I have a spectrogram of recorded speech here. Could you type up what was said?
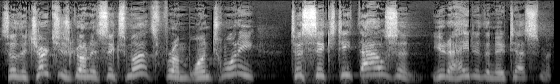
So the church has grown in six months from 120 to 60,000. You'd have hated the New Testament.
